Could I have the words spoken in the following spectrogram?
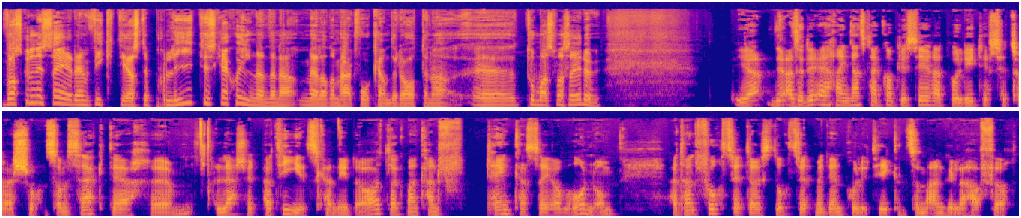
Vad skulle ni säga är den viktigaste politiska skillnaderna mellan de här två kandidaterna? Eh, Thomas, vad säger du? Ja, det, alltså det är en ganska komplicerad politisk situation. Som sagt är um, Laschet partiets kandidat och man kan tänka sig av honom att han fortsätter i stort sett med den politiken som Angela har fört.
